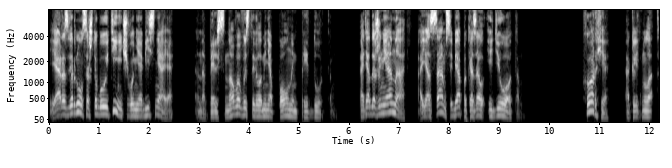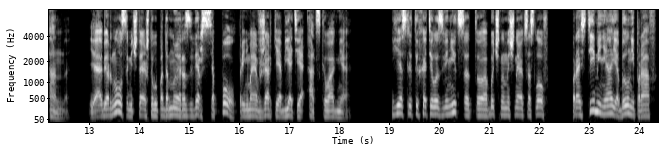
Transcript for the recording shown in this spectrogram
Я развернулся, чтобы уйти, ничего не объясняя. Аннабель снова выставила меня полным придурком. Хотя даже не она, а я сам себя показал идиотом. «Хорхе!» — окликнула Анна. Я обернулся, мечтая, чтобы подо мной разверзся пол, принимая в жаркие объятия адского огня. «Если ты хотел извиниться, то обычно начинают со слов «Прости меня, я был неправ»,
